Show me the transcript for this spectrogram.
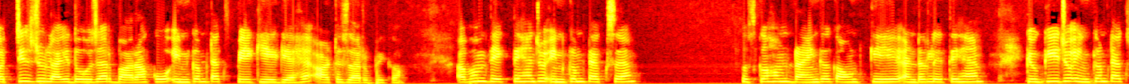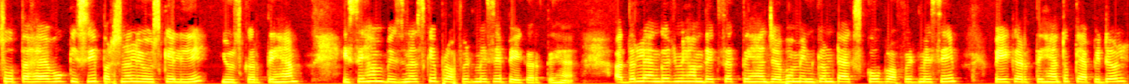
पच्चीस जुलाई दो हज़ार बारह को इनकम टैक्स पे किए गया है आठ हज़ार रुपये का। अब हम देखते हैं जो इनकम टैक्स है उसको हम ड्राइंग अकाउंट के अंडर लेते हैं, क्योंकि जो इनकम टैक्स होता है, वो किसी पर्सनल यूज़ के लिए यूज़ करते हैं। इसे हम बिज़नेस के प्रॉफिट में से पे करते हैं। अदर लैंग्वेज में हम देख सकते हैं, जब हम इनकम टैक्स को प्रॉफिट में से पे करते हैं तो कैपिटल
